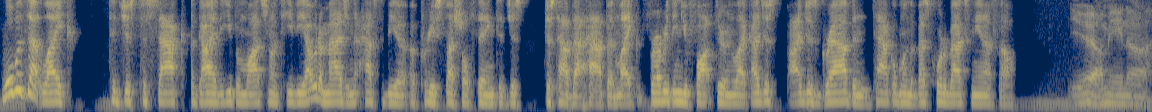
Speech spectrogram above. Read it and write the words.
what was that like to just to sack a guy that you've been watching on TV? I would imagine that has to be a, a pretty special thing to just just have that happen? Like for everything you fought through, and like I just I just grabbed and tackled one of the best quarterbacks in the NFL. Yeah, I mean, uh,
